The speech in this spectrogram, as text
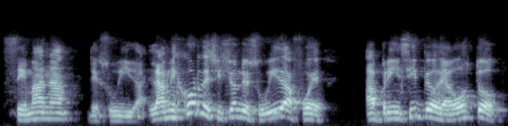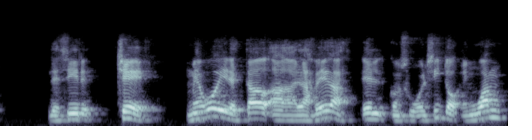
semana de su vida. La mejor decisión de su vida fue a principios de agosto decir, che, me voy a ir a Las Vegas, él con su bolsito en Guam,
